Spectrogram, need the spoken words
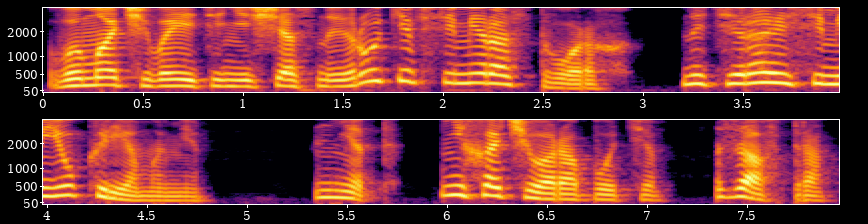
вымачивая эти несчастные руки в семи растворах, натирая семью кремами. Нет, не хочу о работе. Завтра.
